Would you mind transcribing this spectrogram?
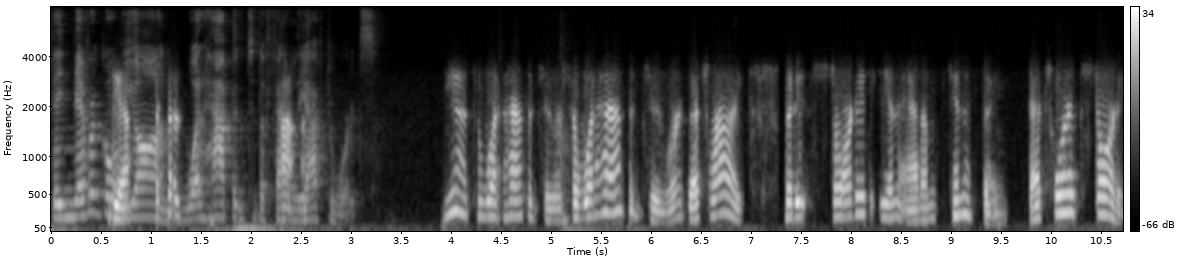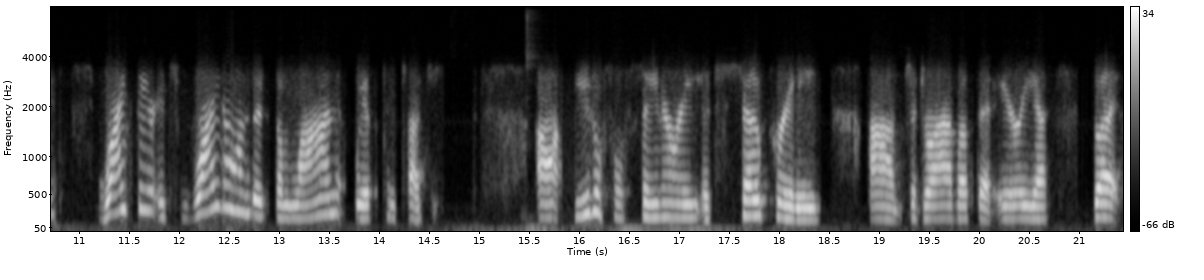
They never go Yeah, beyond because- what happened to the uh, family Uh-uh. afterwards. Yeah, to what happened to her. So what happened to her? That's right. But it started in Adams, Tennessee. That's where it started. Right there. It's right on the, the line with Kentucky. Uh, beautiful scenery. It's so pretty um, to drive up that area. But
